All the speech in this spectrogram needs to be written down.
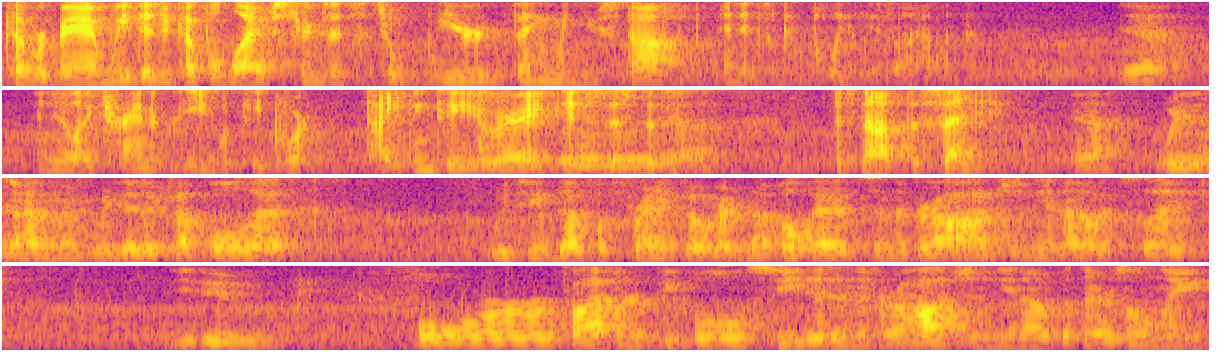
cover band. We did a couple live streams. It's such a weird thing when you stop and it's completely silent, Yeah. And you're like trying to read what people are typing to you. Right? It's just it's Yeah. it's not the same. Yeah, we um, and we did a couple that we teamed up with Frank over at Knuckleheads in the garage, and you know it's like you do four or five hundred people seated in the garage, and you know, but there's only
